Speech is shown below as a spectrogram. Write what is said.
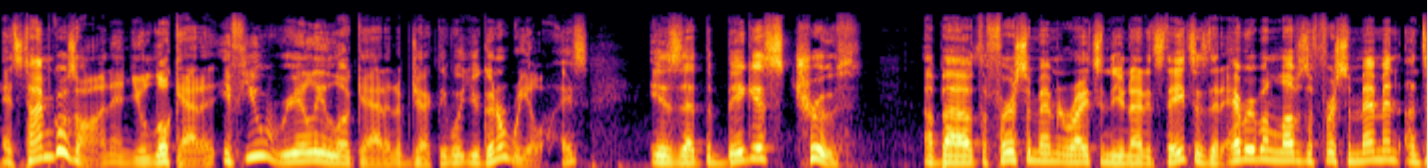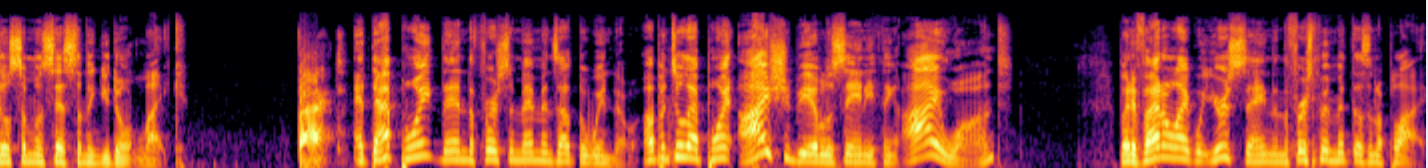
As time goes on and you look at it, if you really look at it objectively, what you're going to realize is that the biggest truth about the First Amendment rights in the United States is that everyone loves the First Amendment until someone says something you don't like. Fact. At that point, then the First Amendment's out the window. Up until that point, I should be able to say anything I want. But if I don't like what you're saying, then the First Amendment doesn't apply.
